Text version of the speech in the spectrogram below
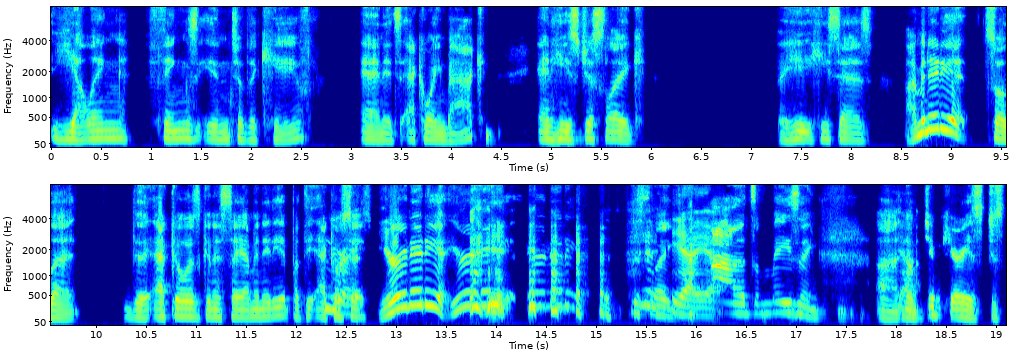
yelling things into the cave and it's echoing back and he's just like he he says i'm an idiot so that the echo is going to say I'm an idiot, but the echo right. says you're an idiot. You're an idiot. You're an idiot. It's like yeah, yeah, ah, that's amazing. Uh, yeah. no, Jim Carrey is just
